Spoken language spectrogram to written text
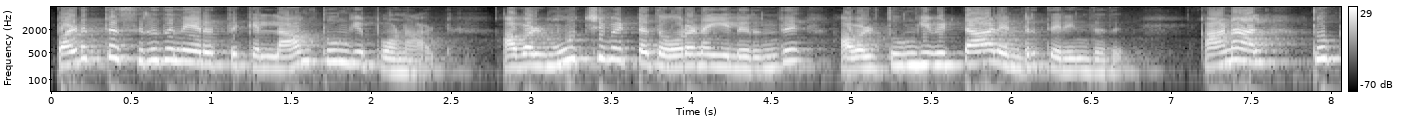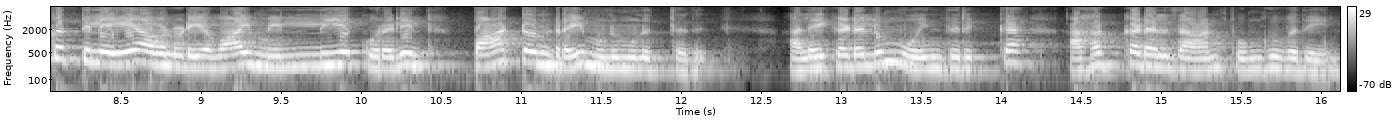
படுத்த சிறிது நேரத்துக்கெல்லாம் தூங்கி போனாள். அவள் மூச்சுவிட்ட தோரணையிலிருந்து அவள் தூங்கிவிட்டாள் என்று தெரிந்தது. ஆனால் தூக்கத்திலேயே அவளுடைய வாய் மெல்லிய குரலில் பாட்டொன்றை முணுமுணுத்தது. அலைகடலும் ஓய்ந்திருக்க அகக்கடல்தான் பொங்குவதேன்?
